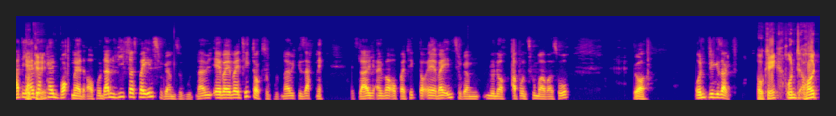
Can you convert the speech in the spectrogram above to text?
hatte ich okay. einfach keinen Bock mehr drauf. Und dann lief das bei Instagram so gut. Äh, bei, bei TikTok so gut. Und da habe ich gesagt, nee, jetzt lade ich einfach auch bei TikTok, äh, bei Instagram nur noch ab und zu mal was hoch. Ja. Und wie gesagt. Okay. Und heut,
